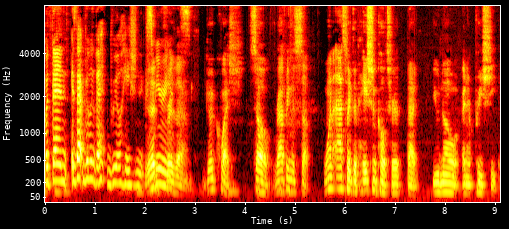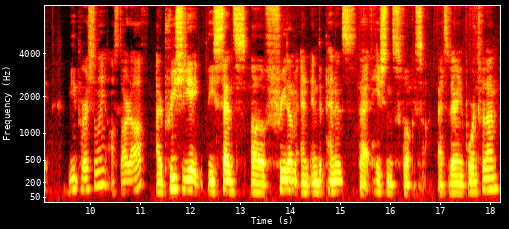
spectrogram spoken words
But then, is that really the real Haitian experience? Good for them. Good question. So, wrapping this up, one aspect of Haitian culture that you know and appreciate. Me personally, I'll start off. I appreciate the sense of freedom and independence that Haitians focus on. That's very important for them,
